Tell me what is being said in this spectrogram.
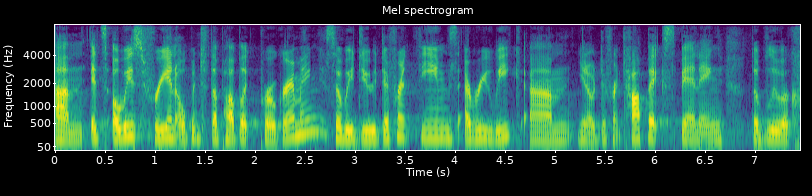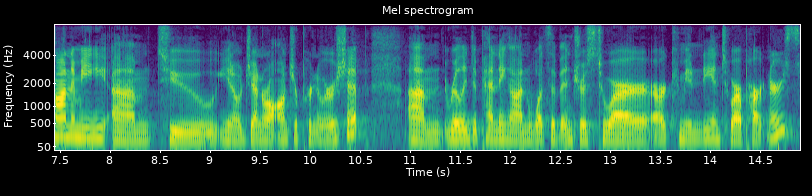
Um, it's always free and open to the public programming. So we do different themes every week. Um, you know, different topics spanning the blue economy um, to you know general entrepreneurship. Um, really depending on what's of interest to our our community and to our partners.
